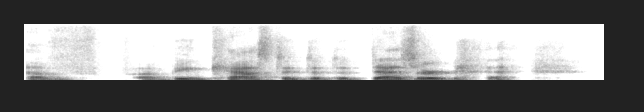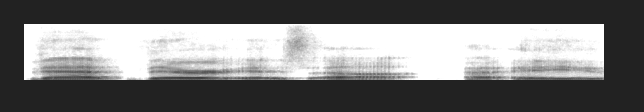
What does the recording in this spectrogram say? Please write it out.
of, of being cast into the desert, that there is uh, a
